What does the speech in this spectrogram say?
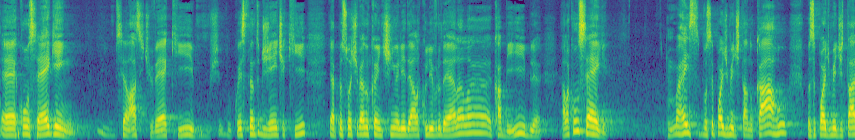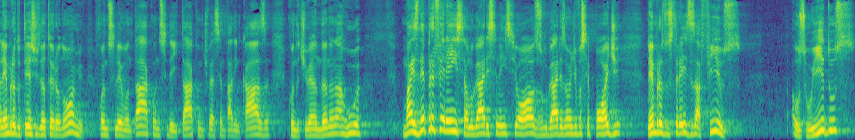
é, conseguem sei lá, se tiver aqui, com esse tanto de gente aqui, e a pessoa estiver no cantinho ali dela com o livro dela, ela, com a Bíblia, ela consegue. Mas você pode meditar no carro, você pode meditar, lembra do texto de Deuteronômio? Quando se levantar, quando se deitar, quando estiver sentado em casa, quando estiver andando na rua. Mas dê preferência a lugares silenciosos, lugares onde você pode. Lembra dos três desafios? Os ruídos,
